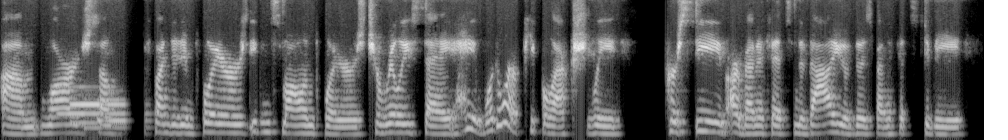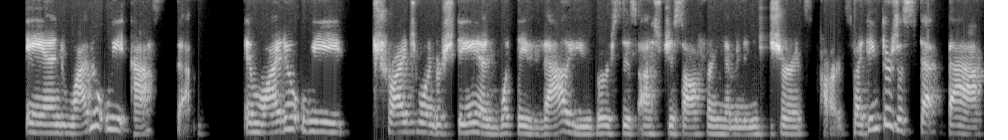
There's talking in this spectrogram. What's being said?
um, large self funded employers, even small employers, to really say, hey, what do our people actually perceive our benefits and the value of those benefits to be? And why don't we ask them? And why don't we try to understand what they value versus us just offering them an insurance card? So I think there's a step back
